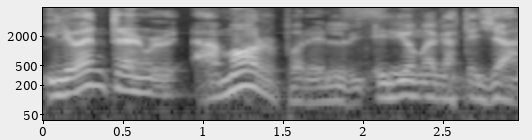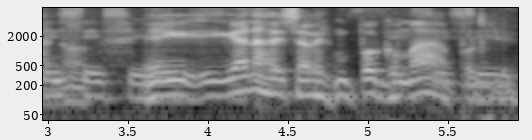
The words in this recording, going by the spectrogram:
y le va a entrar amor por el Sí, idioma castellano sí, sí, sí. eh, y ganas de saber un poco Sí, más, sí, porque sí.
